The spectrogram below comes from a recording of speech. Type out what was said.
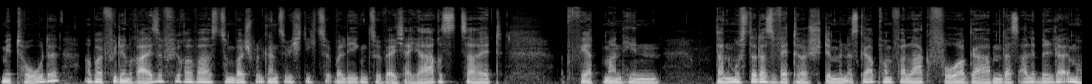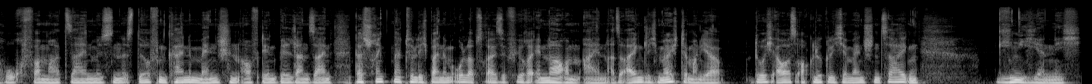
Methode, aber für den Reiseführer war es zum Beispiel ganz wichtig zu überlegen, zu welcher Jahreszeit fährt man hin. Dann musste das Wetter stimmen. Es gab vom Verlag Vorgaben, dass alle Bilder im Hochformat sein müssen. Es dürfen keine Menschen auf den Bildern sein. Das schränkt natürlich bei einem Urlaubsreiseführer enorm ein. Also eigentlich möchte man ja durchaus auch glückliche Menschen zeigen. Ging hier nicht.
